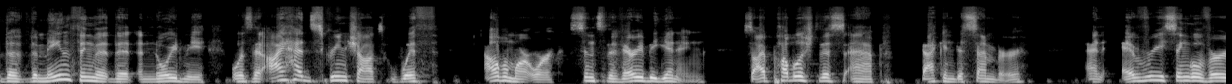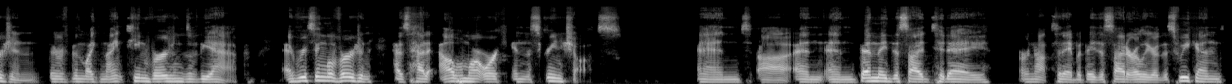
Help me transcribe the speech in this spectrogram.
the the main thing that that annoyed me was that I had screenshots with album artwork since the very beginning. So I published this app back in December, and every single version, there have been like 19 versions of the app. Every single version has had album artwork in the screenshots, and uh, and and then they decide today, or not today, but they decided earlier this weekend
